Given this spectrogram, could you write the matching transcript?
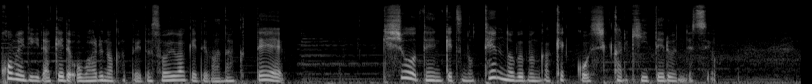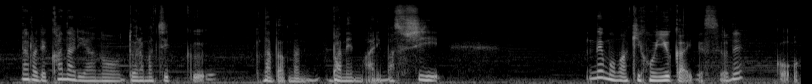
コメディだけで終わるのかというとそういうわけではなくて起承転結の点の部分が結構しっかり効いてるんですよ。なのでかなりあのドラマチックな場面もありますしでもまあ基本愉快ですよね。こ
